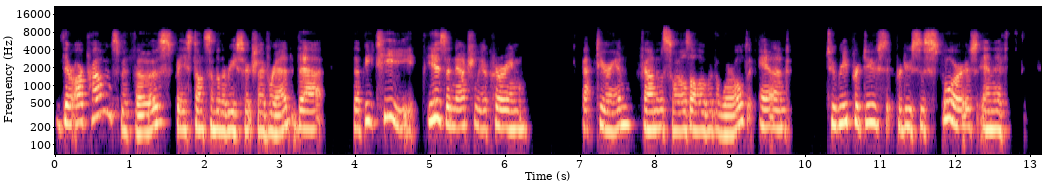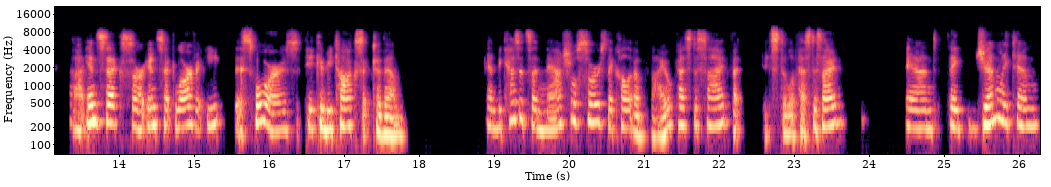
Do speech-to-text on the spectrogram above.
there are problems with those based on some of the research I've read that the BT is a naturally occurring bacterium found in the soils all over the world. And to reproduce, it produces spores. And if uh, insects or insect larvae eat the spores, it can be toxic to them. And because it's a natural source, they call it a biopesticide, but it's still a pesticide. And they generally tend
